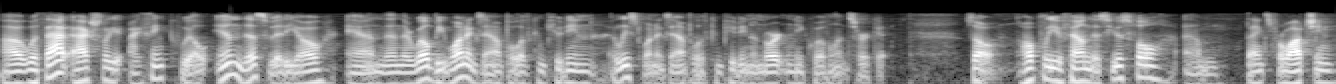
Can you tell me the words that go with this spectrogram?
uh, with that, actually, I think we'll end this video, and then there will be one example of computing, at least one example of computing a Norton equivalent circuit. So hopefully you found this useful. Um, thanks for watching.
